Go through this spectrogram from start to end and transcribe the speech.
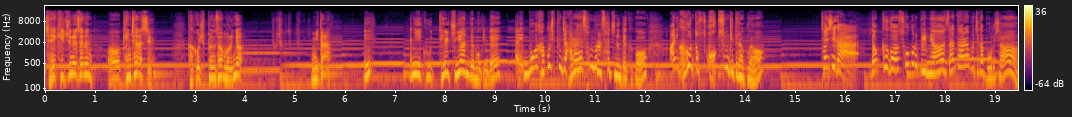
제 기준에서는 어, 괜찮았어요. 갖고 싶은 선물은요. 입니다. 에? 아니 그 제일 중요한 대목인데 아이, 뭐가 갖고 싶은지 알아야 선물을 사주는데 그거 아니 그건 또 쏙 숨기더라고요 천식아 너 그거 속으로 빌면 산타 할아버지가 모르셔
